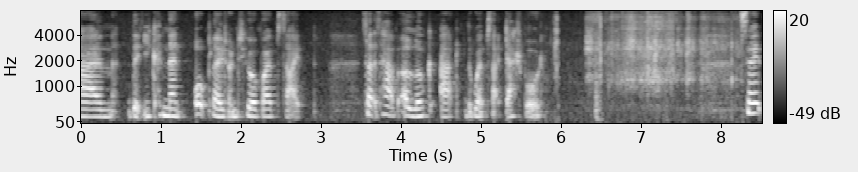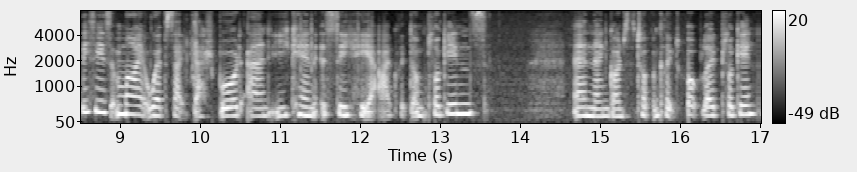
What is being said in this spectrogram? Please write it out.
um, that you can then upload onto your website. So let's have a look at the website dashboard. So this is my website dashboard and you can see here I clicked on plugins and then gone to the top and clicked upload plugin.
